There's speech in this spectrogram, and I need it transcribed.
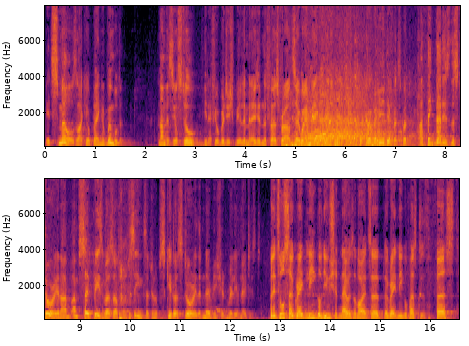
it smells like you're playing at Wimbledon. Nonetheless, you'll still, you know, if you're British, be eliminated in the first round, so it won't make, it won't make any difference. But I think that is the story, and I'm, I'm so pleased with myself for seeing such an obscure story that nobody should really have noticed. But it's also great legal. You should know as a lawyer. It's a, a great legal first because it's the first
